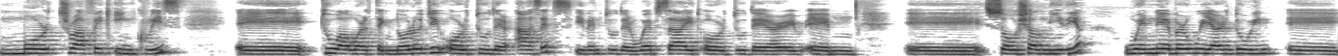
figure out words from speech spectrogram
more traffic increase uh, to our technology or to their assets, even to their website or to their um, uh, social media whenever we are doing uh,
